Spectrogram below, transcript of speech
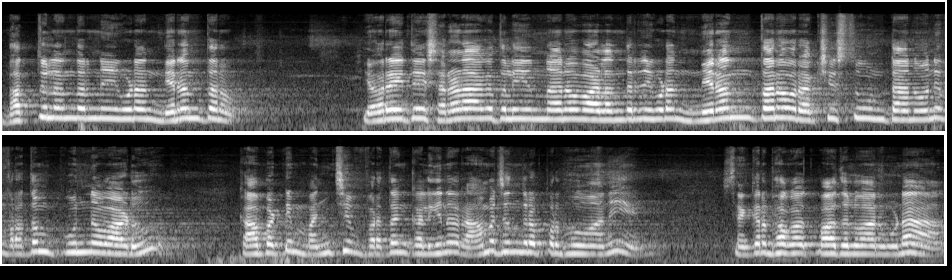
భక్తులందరినీ కూడా నిరంతరం ఎవరైతే శరణాగతులు ఉన్నారో వాళ్ళందరినీ కూడా నిరంతరం రక్షిస్తూ ఉంటాను అని వ్రతం పూన్నవాడు. కాబట్టి మంచి వ్రతం కలిగిన రామచంద్ర ప్రభు అని శంకర భగవత్పాదులు వారు కూడా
